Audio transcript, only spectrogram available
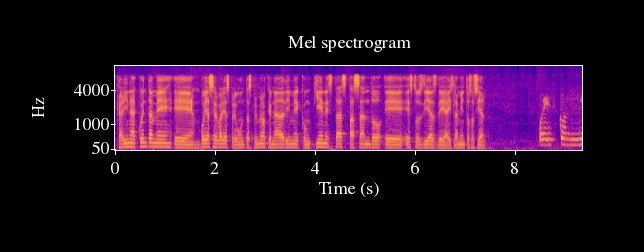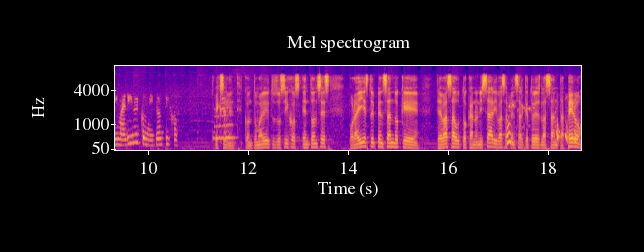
Karina, cuéntame, eh, voy a hacer varias preguntas. Primero que nada, dime con quién estás pasando eh, estos días de aislamiento social. Pues con mi marido y con mis dos hijos. Excelente, con tu marido y tus dos hijos. Entonces, por ahí estoy pensando que te vas a autocanonizar y vas a pensar que tú eres la santa, pero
